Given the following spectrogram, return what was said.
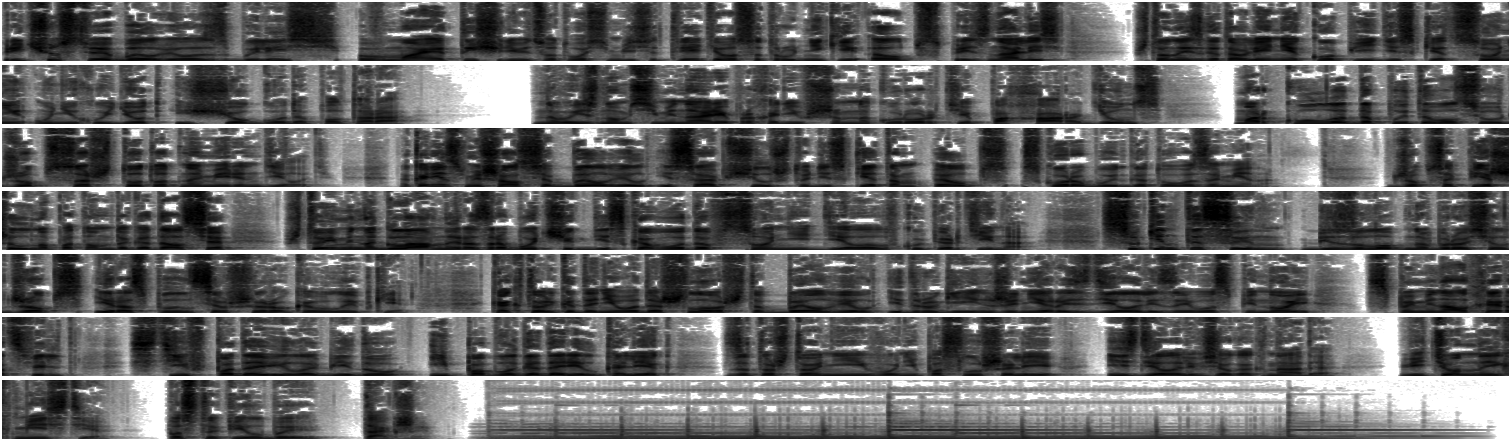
Предчувствия Белвилла сбылись. В мае 1983-го сотрудники Elps признались, что на изготовление копии дискет Sony у них уйдет еще года полтора. На выездном семинаре, проходившем на курорте Пахара Дюнс, Маркулла допытывался у Джобса, что тот намерен делать. Наконец вмешался Белвилл и сообщил, что дискетам Elps скоро будет готова замена. Джобс опешил, но потом догадался, что именно главный разработчик дисководов Sony делал в Купертино. "Сукин ты сын", беззлобно бросил Джобс и расплылся в широкой улыбке. Как только до него дошло, что Белвилл и другие инженеры сделали за его спиной, вспоминал Херцфельд, Стив подавил обиду и поблагодарил коллег за то, что они его не послушали и сделали все как надо. Ведь он на их месте поступил бы так же.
